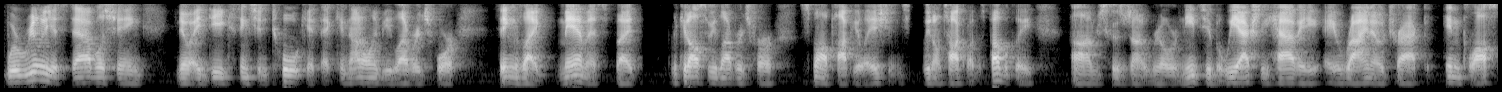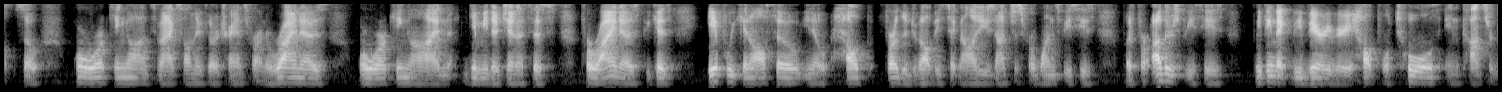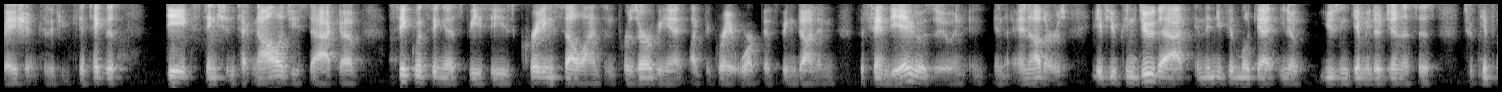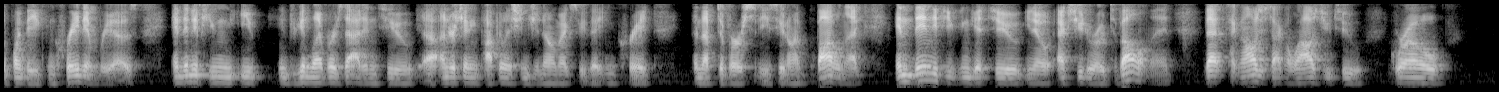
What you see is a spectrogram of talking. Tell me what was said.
we're really establishing you know a de-extinction toolkit that can not only be leveraged for things like mammoths, but it could also be leveraged for small populations. We don't talk about this publicly um, just because there's not a real need to, but we actually have a, a rhino track in Colossal. So we're working on somatic cell nuclear transfer into rhinos. We're working on gametogenesis for rhinos because if we can also, you know, help further develop these technologies, not just for one species, but for other species, we think that could be very, very helpful tools in conservation. Because if you can take this de-extinction technology stack of sequencing a species, creating cell lines, and preserving it, like the great work that's being done in the San Diego Zoo and, and, and others. If you can do that, and then you can look at you know using gametogenesis to get to the point that you can create embryos, and then if you, you if you can leverage that into uh, understanding population genomics, so that you can create enough diversity so you don't have a bottleneck. And then if you can get to, you know, ex utero development, that technology stack allows you to grow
